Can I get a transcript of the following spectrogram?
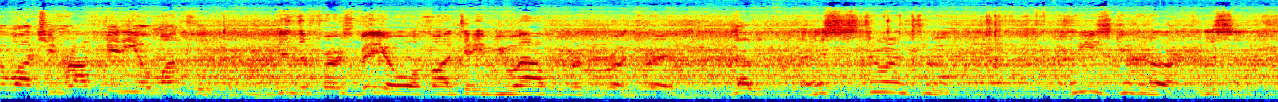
You're watching Rock Video Monthly. This is the first video off our debut album, River Runs Red. Love it. And this is through and through. Please give it a listen.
